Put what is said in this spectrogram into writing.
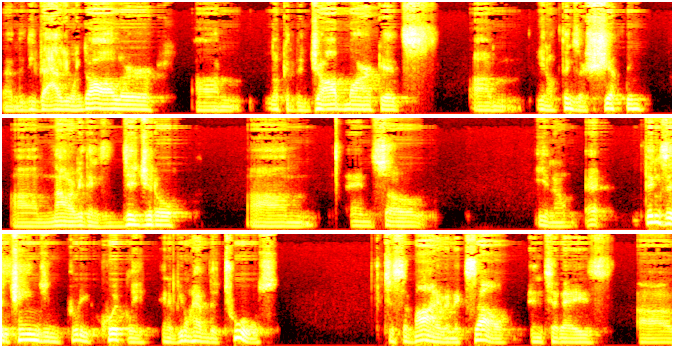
and the devaluing dollar. Um, look at the job markets. Um, you know, things are shifting. Um, now everything's digital. Um, and so, you know, eh, things are changing pretty quickly. And if you don't have the tools to survive and excel in today's uh,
